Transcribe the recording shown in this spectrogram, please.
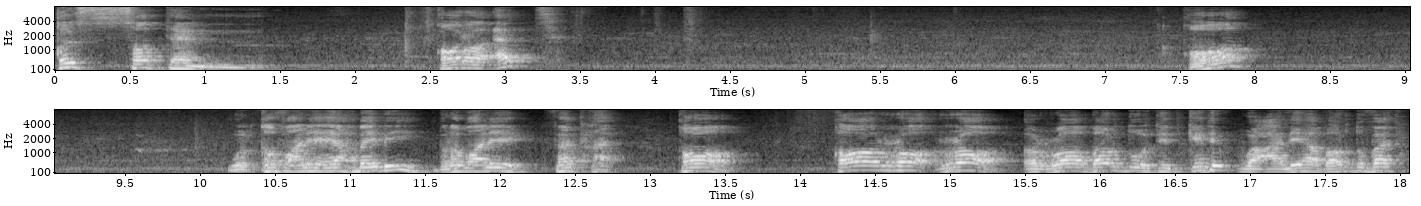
قصة قرأت. قا والقاف عليها إيه يا حبايبي برافو عليك. فتحة. قا قارا را الرا برضو تتكتب وعليها برضو فتحة.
